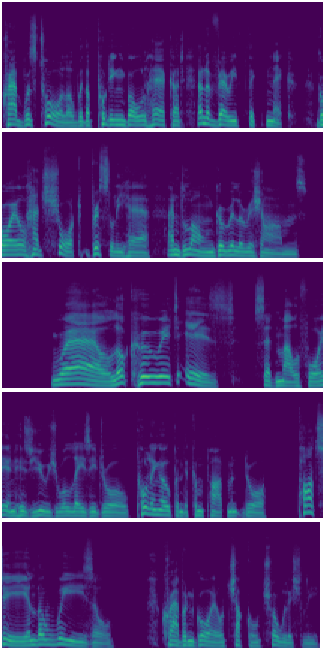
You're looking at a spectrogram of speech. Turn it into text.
Crabbe was taller, with a pudding bowl haircut and a very thick neck. Goyle had short, bristly hair and long, gorilla-ish arms. Well, look who it is, said Malfoy in his usual lazy drawl, pulling open the compartment door. Potty and the Weasel. Crabbe and Goyle chuckled trollishly.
